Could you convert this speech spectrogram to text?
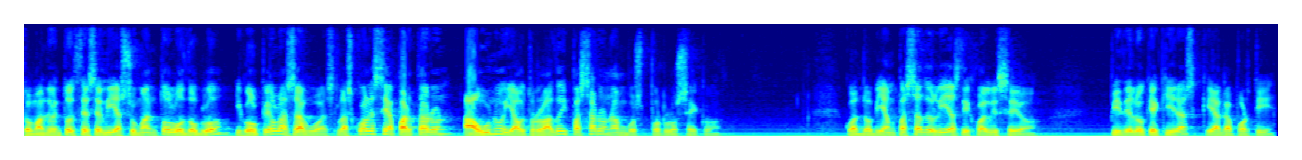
Tomando entonces Elías su manto, lo dobló y golpeó las aguas, las cuales se apartaron a uno y a otro lado y pasaron ambos por lo seco. Cuando habían pasado, Elías dijo a Eliseo, pide lo que quieras que haga por ti,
